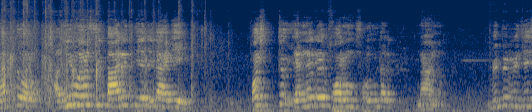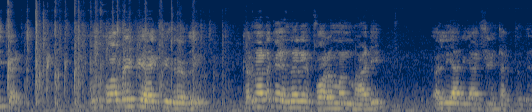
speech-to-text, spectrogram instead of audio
ಮತ್ತು ಅನಿವಾಸಿ ಭಾರತೀಯರಿಗಾಗಿ first N R I forum founder ನಾನು ವಿತ್ ರಿಜಿಸ್ಟರ್ಡ್. ಇದು ಕೋಆಪರೇಟಿವ್ ಆ್ಯಕ್ಟ್ ಇದರಲ್ಲಿ. Karnataka N R I forum ಅನ್ನು ಮಾಡಿ, ಅಲ್ಲಿ ಯಾರಿಗೆ ಆಕ್ಸಿಡೆಂಟ್ ಆಗ್ತದೆ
